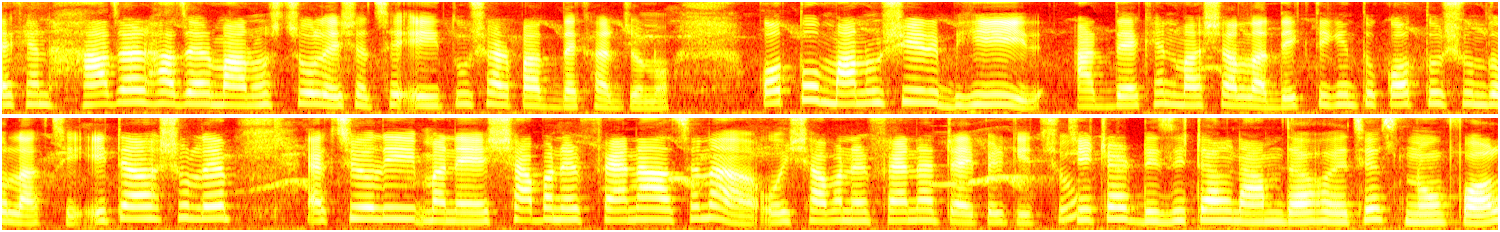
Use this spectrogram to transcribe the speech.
দেখেন হাজার হাজার মানুষ চলে এসেছে এই তুষারপাত দেখার জন্য। কত মানুষের ভিড়। আর দেখেন মাসাল্লাহ দেখতে কিন্তু কত সুন্দর লাগছে। এটা আসলে অ্যাকচুয়ালি মানে সাবানের ফ্যানা আছে না ওই সাবানের ফ্যানা টাইপের কিছু। যেটার ডিজিটাল নাম দেওয়া হয়েছে স্নোফল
